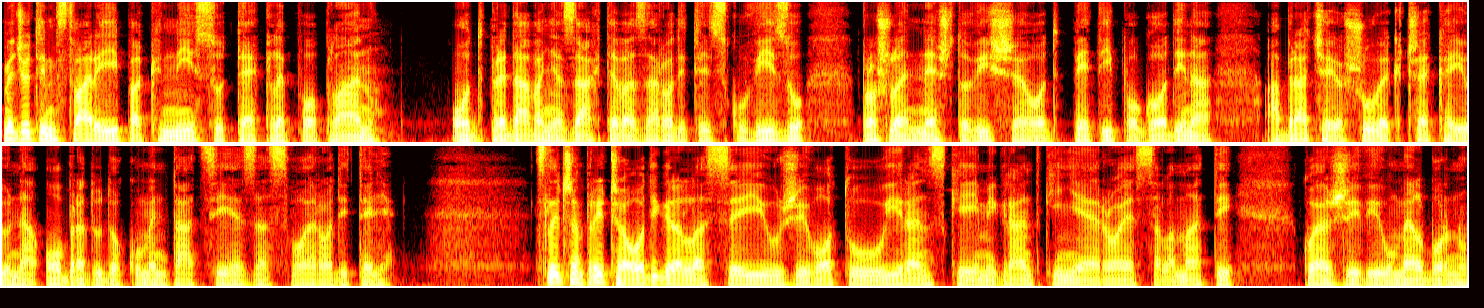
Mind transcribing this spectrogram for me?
Međutim, stvari ipak nisu tekle po planu. Od predavanja zahteva za roditeljsku vizu prošlo je nešto više od pet i po godina, a braća još uvek čekaju na obradu dokumentacije za svoje roditelje. Slična priča odigrala se i u životu iranske imigrantkinje Roje Salamati, koja živi u Melbourneu.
